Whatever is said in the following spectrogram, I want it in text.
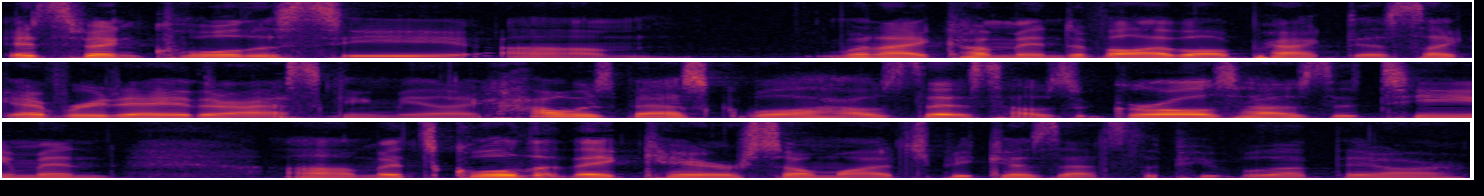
it's been cool to see. Um, when I come into volleyball practice, like every day, they're asking me like, "How is basketball? How's this? How's the girls? How's the team?" And um, it's cool that they care so much because that's the people that they are.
